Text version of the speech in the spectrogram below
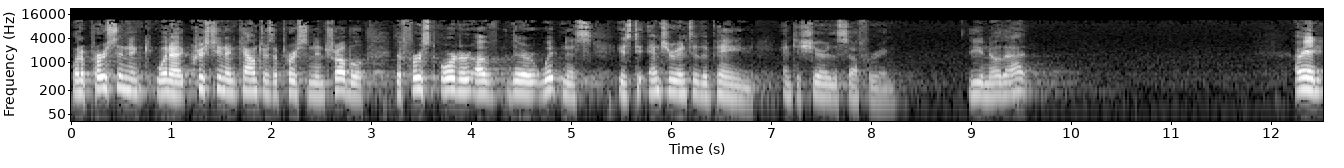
when a person, when a Christian encounters a person in trouble, the first order of their witness is to enter into the pain and to share the suffering. Do you know that? I mean,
